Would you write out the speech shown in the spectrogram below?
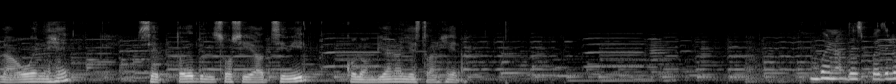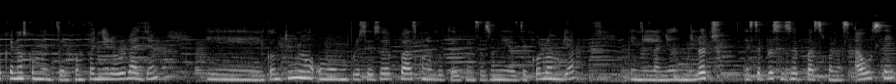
la ONG, sectores de la sociedad civil colombiana y extranjera. Bueno, después de lo que nos comentó el compañero Brian, eh, continuó un proceso de paz con las Autodefensas Unidas de Colombia en el año 2008. Este proceso de paz con las AUC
